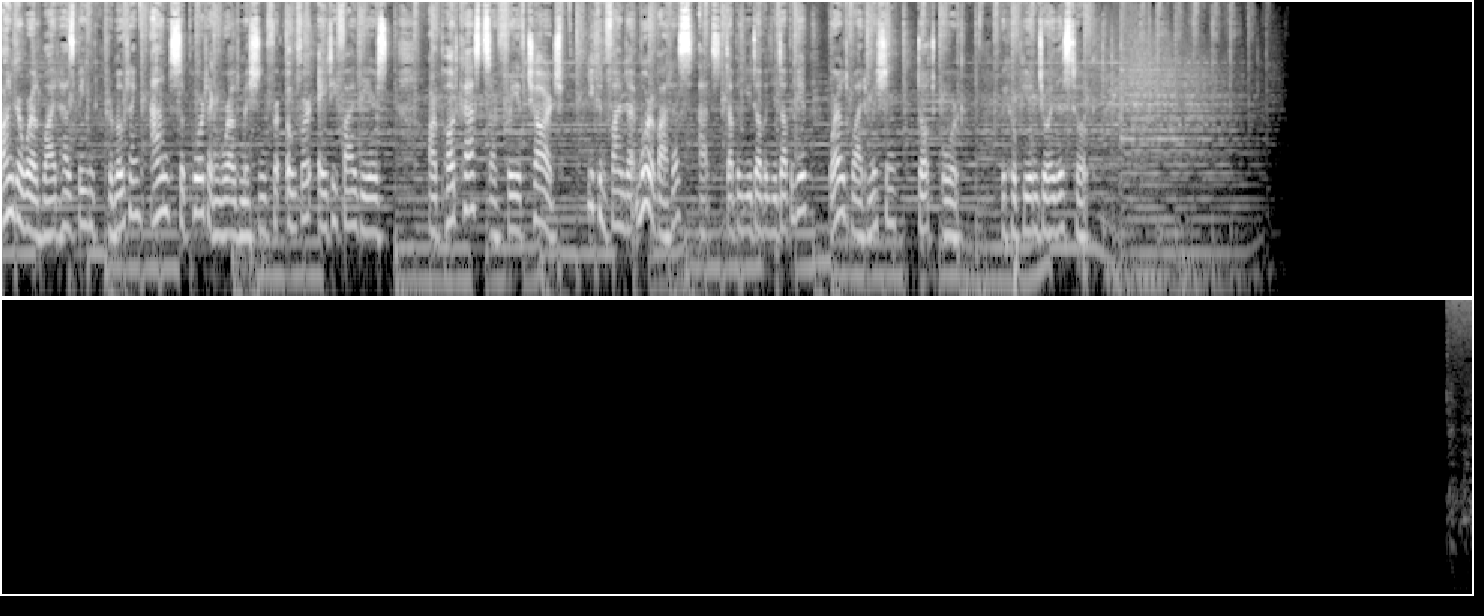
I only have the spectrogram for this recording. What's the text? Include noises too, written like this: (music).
Bangor Worldwide has been promoting and supporting World Mission for over 85 years. Our podcasts are free of charge. You can find out more about us at www.worldwidemission.org. We hope you enjoy this talk.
